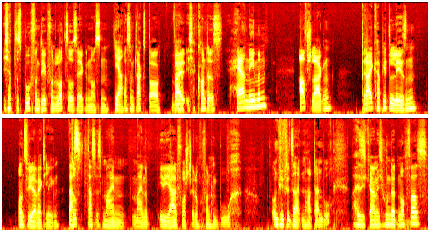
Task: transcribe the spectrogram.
Ich habe das Buch von Dirk von Lotzo sehr genossen, Ja. aus dem Dachsbau, weil Ja. ich konnte es hernehmen, aufschlagen, drei Kapitel lesen und es wieder weglegen. Das, So- das ist mein, meine Idealvorstellung von einem Buch. Und wie viele Seiten hat dein Buch? Weiß ich gar nicht, 100 noch was?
